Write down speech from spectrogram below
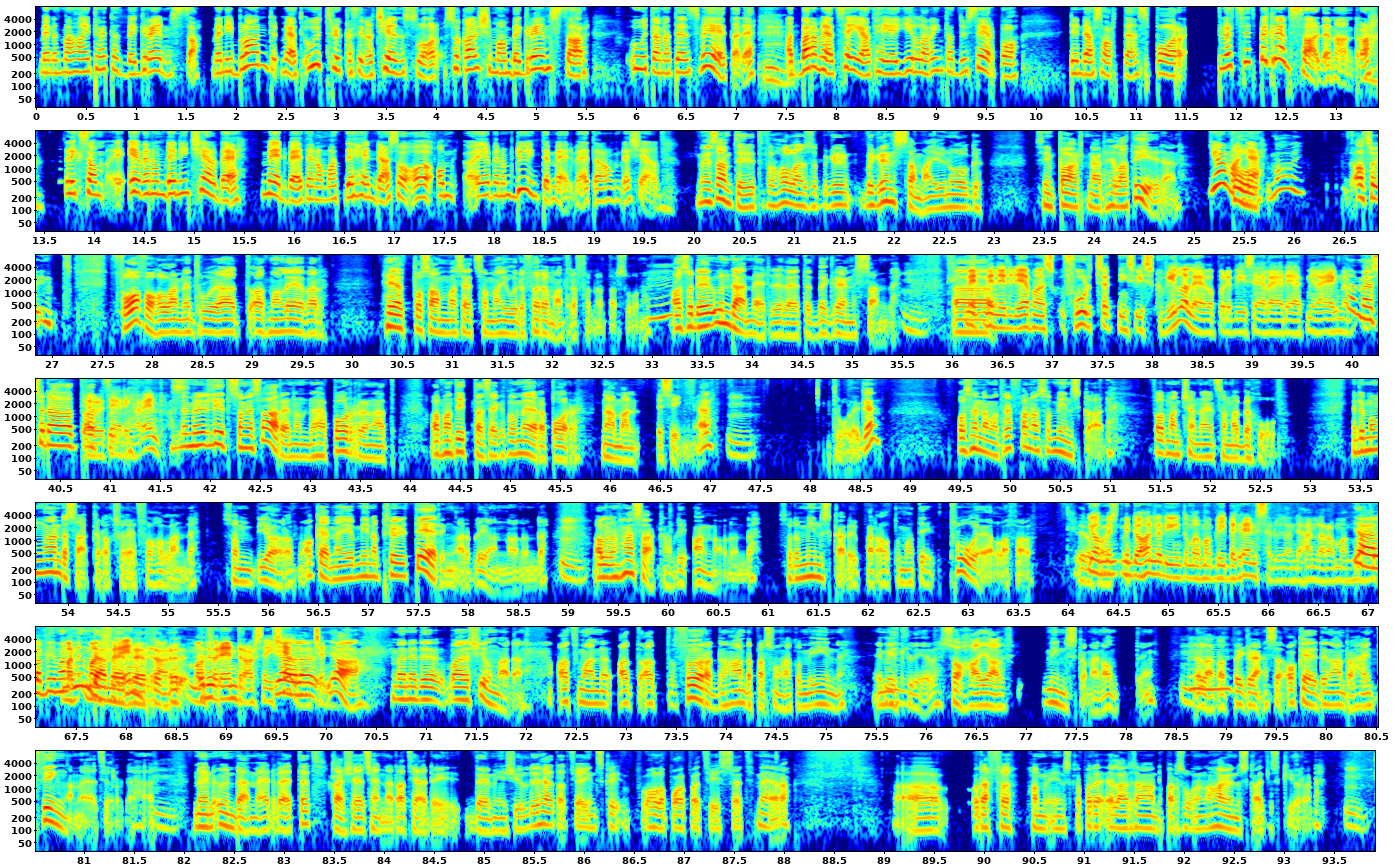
Men att man har inte rätt att begränsa. Men ibland med att uttrycka sina känslor så kanske man begränsar utan att ens veta det. Mm. Att bara med att säga att hej, jag gillar inte att du ser på den där sortens spår, plötsligt begränsar den andra. Liksom, ä- även om den inte själv är medveten om att det händer så, och om, och även om du inte är medveten om det själv. Men samtidigt i förhållande så begr- begränsar man ju nog sin partner hela tiden. Gör man det? På- man- Alltså inte få förhållanden tror jag att, att man lever helt på samma sätt som man gjorde före man träffade den personen. Mm. Alltså det är undermedvetet begränsande. Mm. Äh, Men, men är det det att man fortsättningsvis skulle vilja leva på det viset eller är det att mina egna sådär att, att, prioriteringar ändras? nej, men det är lite som jag sa redan om den här porren, att, att man tittar säkert på mera porr när man är singel, Mm. troligen. Och sen när man träffar någon så minskar det, för att man känner inte samma behov. Men det är många andra saker också i ett förhållande som gör att okej, men mina prioriteringar blir annorlunda. Mm. Alla de här sakerna blir annorlunda. Så då minskar det per automatik, tror jag i alla fall. Ja, men, men då handlar det ju inte om att man blir begränsad utan det handlar om att Ja, man, man man, förändrar, man det- förändrar sig ja, själv. eller, ja, men är det, vad är skillnaden? Att, man, att, att för att den andra personen kommer in i mitt Mm. liv så har jag minskat med någonting. Mm. Eller att begränsa. Okej, den andra har inte tvingat mig att göra det här. Mm. Men undermedvetet kanske jag känner att jag, det, det är min skyldighet att jag inte ska hålla på på ett visst sätt mera. Uh, och därför har jag önskat på det, eller den andra personen har önskat att jag ska göra det. Mm.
